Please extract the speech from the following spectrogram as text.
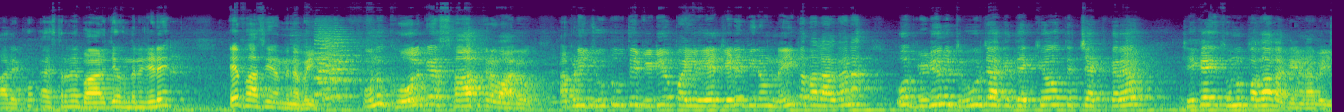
ਆ ਦੇਖੋ, ਇਸ ਤਰ੍ਹਾਂ ਦੇ ਬਾਲ ਜੇ ਹੁੰਦੇ ਨੇ ਜਿਹੜੇ, ਇਹ ਫਸ ਜਾਂਦੇ ਨੇ ਬਈ। ਉਹਨੂੰ ਖੋਲ ਕੇ ਸਾਫ਼ ਕਰਵਾ ਲਓ ਆਪਣੀ YouTube ਤੇ ਵੀਡੀਓ ਪਾਈ ਹੋਈ ਹੈ, ਜਿਹੜੇ ਵੀਰਾਂ ਨੂੰ ਨਹੀਂ ਪਤਾ ਲੱਗਦਾ ਨਾ, ਉਹ ਵੀਡੀਓ ਨੂੰ ਜ਼ਰੂਰ ਜਾ ਕੇ ਦੇਖਿਓ ਤੇ ਚੈੱਕ ਕਰਿਓ। ਠੀਕ ਹੈ ਜੀ? ਤੁਹਾਨੂੰ ਪਤਾ ਲੱਗ ਜਾਣਾ ਬਈ।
